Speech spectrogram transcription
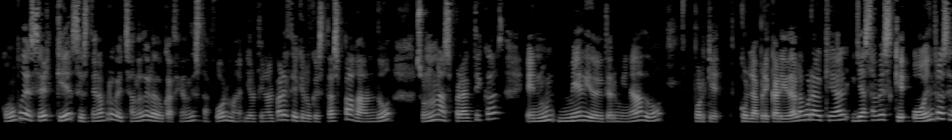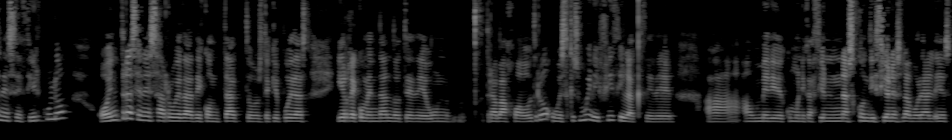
¿cómo puede ser que se estén aprovechando de la educación de esta forma? Y al final parece que lo que estás pagando son unas prácticas en un medio determinado, porque con la precariedad laboral que hay, ya sabes que o entras en ese círculo o entras en esa rueda de contactos de que puedas ir recomendándote de un trabajo a otro, o es que es muy difícil acceder a, a, un medio de comunicación en unas condiciones laborales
